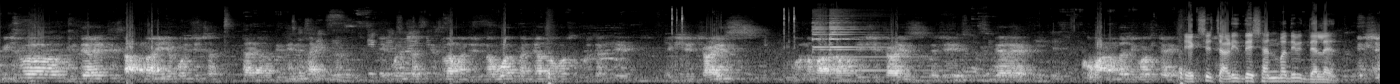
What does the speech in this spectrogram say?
विश्वविद्यालयाची स्थापना एकोणीसशे छत्तीस दिदीने सांगितलं एकोणीसशे छत्तीसला म्हणजे नव्वद पंच्याण्णव वर्ष सुरू झाली. एकशे चाळीस पूर्ण भारतामध्ये एकशे चाळीस त्याचे विद्यालय खूप आनंदाची गोष्ट आहे. एकशे चाळीस देशांमध्ये विद्यालय आहेत. एकशे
